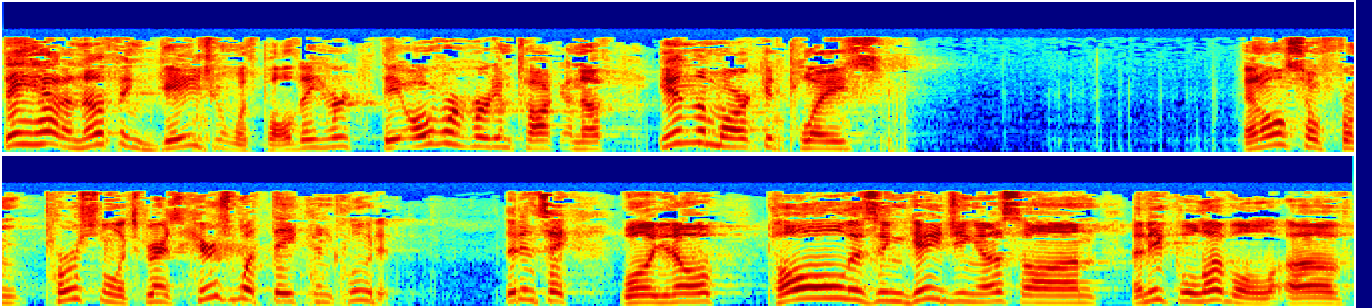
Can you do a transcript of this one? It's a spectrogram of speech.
they had enough engagement with Paul. They heard, they overheard him talk enough in the marketplace and also from personal experience, here's what they concluded. They didn't say, well, you know, Paul is engaging us on an equal level of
